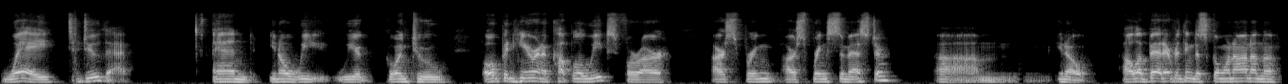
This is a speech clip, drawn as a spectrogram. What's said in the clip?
way to do that. And you know we we are going to open here in a couple of weeks for our our spring our spring semester. Um, you know i'll bet everything that's going on on the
